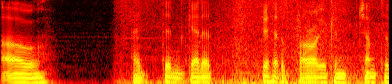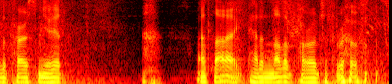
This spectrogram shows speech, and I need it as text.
Oh. I didn't get it. If you hit a Poro, you can jump to the person you hit. I thought I had another Poro to throw.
